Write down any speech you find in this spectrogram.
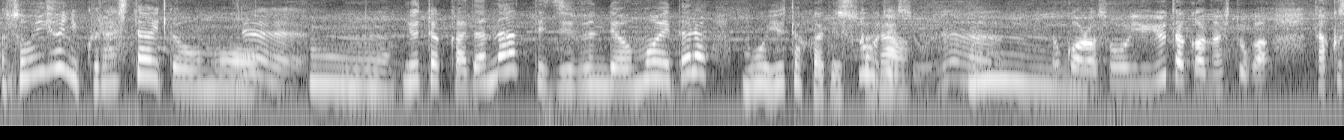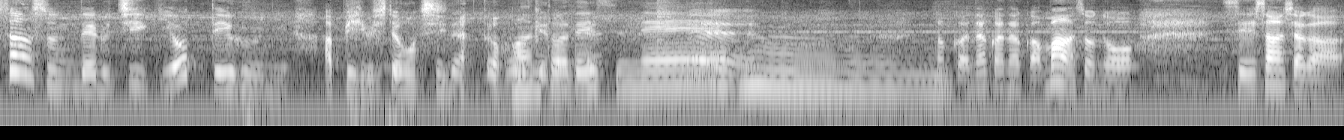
うん。そういうふうに暮らしたいと思う。ねえ。うん。うん。豊かだなって自分で思えたら、もう豊かですから。そうですよね、うんだからそういう豊かな人がたくさん住んでる地域よっていうふうにアピールしてほしいなと思う本けど、ね、当ですね。ねなんかなかなかまあその生産者が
